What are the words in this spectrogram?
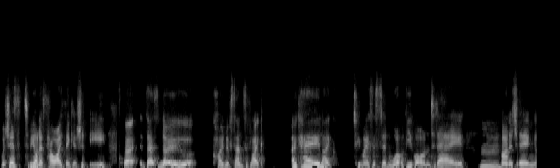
which is to be honest how i think it should be but there's no kind of sense of like okay like to my assistant what have you got on today mm. managing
